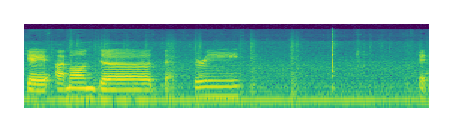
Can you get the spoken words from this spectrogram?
Okay, I'm on the, the three. Okay.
